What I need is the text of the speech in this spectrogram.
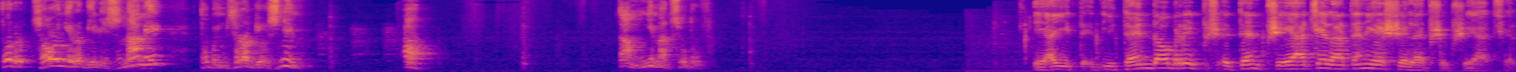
To, co oni robili z nami, to bym zrobił z nim. O! Tam nie ma cudów. Ja i, I ten dobry, ten przyjaciel, a ten jeszcze lepszy przyjaciel.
